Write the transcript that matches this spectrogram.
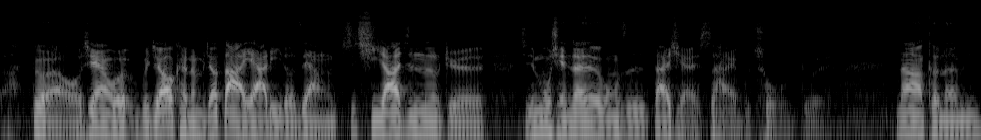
了。对啊，我现在我比较可能比较大的压力都这样。就其他真的我觉得，其实目前在这个公司待起来是还不错。对，那可能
